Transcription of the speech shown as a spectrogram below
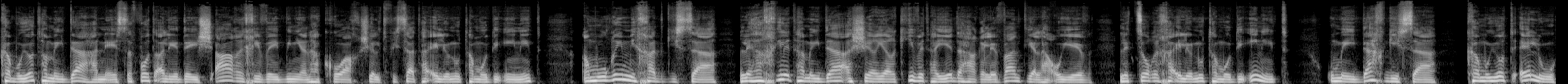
כמויות המידע הנאספות על ידי שאר רכיבי בניין הכוח של תפיסת העליונות המודיעינית, אמורים מחד גיסא להכיל את המידע אשר ירכיב את הידע הרלוונטי על האויב לצורך העליונות המודיעינית, ומאידך גיסא, כמויות אלו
